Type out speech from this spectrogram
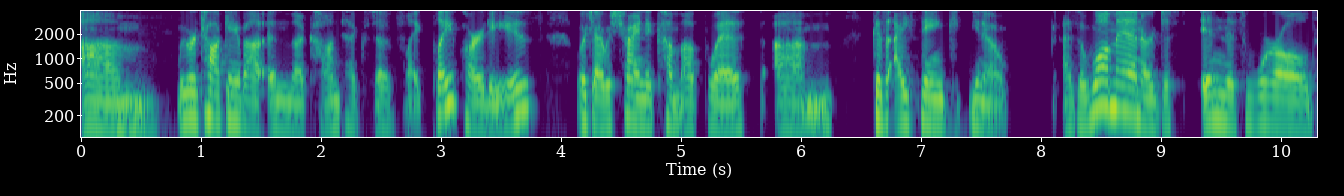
Um, we were talking about in the context of like play parties, which I was trying to come up with. Um, because I think, you know, as a woman or just in this world,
